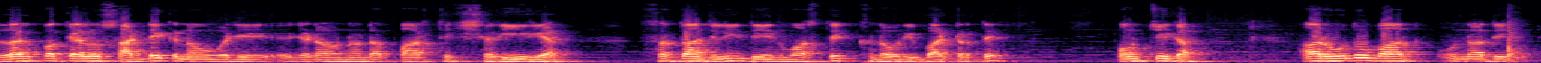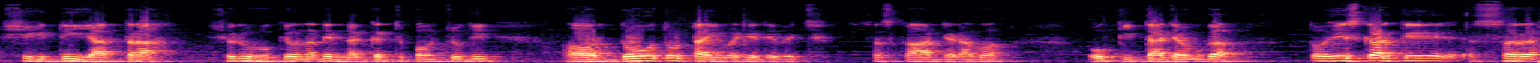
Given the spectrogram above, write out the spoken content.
ਲਗਭਗ ਕਹਿ ਲਓ 9:30 ਵਜੇ ਜਿਹੜਾ ਉਹਨਾਂ ਦਾ ਪਾਰਥਿਕ ਸਰੀਰ ਆ, ਸ਼ਰਧਾਂਜਲੀ ਦੇਣ ਵਾਸਤੇ ਖਨੌਰੀ ਬਾਰਡਰ ਤੇ ਪਹੁੰਚੇਗਾ। ਔਰ ਉਦੋਂ ਬਾਅਦ ਉਹਨਾਂ ਦੀ ਸ਼ਹੀਦੀ ਯਾਤਰਾ ਸ਼ੁਰੂ ਹੋ ਕੇ ਉਹਨਾਂ ਦੇ ਨਗਰ ਚ ਪਹੁੰਚੂਗੀ ਔਰ 2 ਤੋਂ 2:30 ਵਜੇ ਦੇ ਵਿੱਚ ਸੰਸਕਾਰ ਜਿਹੜਾ ਵਾ, ਉਹ ਕੀਤਾ ਜਾਊਗਾ। ਤੋਂ ਇਸ ਕਰਕੇ ਸਰ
